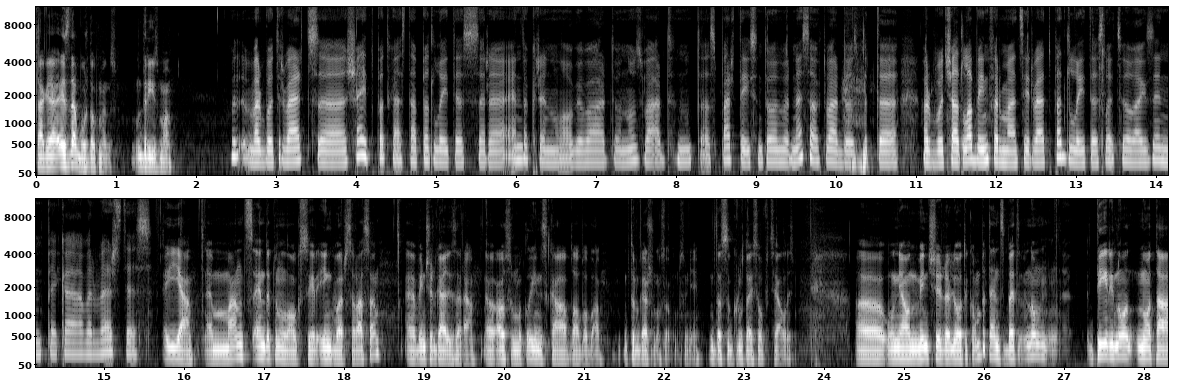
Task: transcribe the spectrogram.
Tā kā es dabūšu dokumentus drīzumā. Varbūt ir vērts šeit podkāstā padalīties ar endokrinologa vārdu un uzvārdu. Nu, tās partijas, un to var nesaukt vārdos, bet uh, varbūt šāda laba informācija ir vērts padalīties, lai cilvēki zinātu, pie kā var vērsties. Jā, mans endokrinologs ir Ingvars Rasa. Viņš ir Gaļzarā, uh, Austruma klīniskā, bla, bla, bla. Tur garš nosaukums viņai. Tas ir krūtais oficiālis. Uh, un, jā, un viņš ir ļoti kompetents, bet nu, tīri no, no tā,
